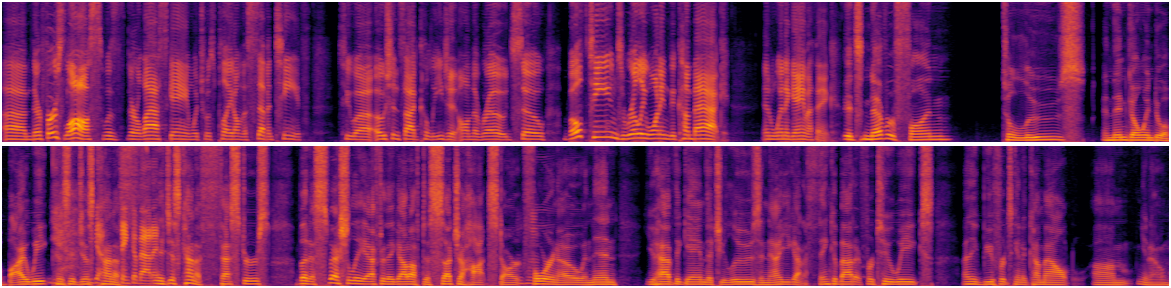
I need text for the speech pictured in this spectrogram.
Um, their first loss was their last game, which was played on the 17th to uh, Oceanside Collegiate on the road. So both teams really wanting to come back and win a game, I think. It's never fun to lose and then go into a bye week because yeah, it just kind of think about it. It just kind of festers. But especially after they got off to such a hot start, mm-hmm. four and zero, oh, and then you have the game that you lose, and now you got to think about it for two weeks. I think Beaufort's going to come out, um, you know,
